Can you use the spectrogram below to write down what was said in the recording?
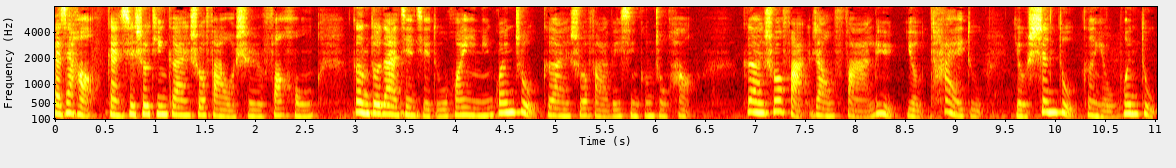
大家好，感谢收听个案说法，我是方红。更多的案件解读，欢迎您关注个案说法微信公众号。个案说法让法律有态度、有深度、更有温度。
